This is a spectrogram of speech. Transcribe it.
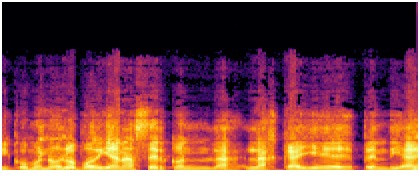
y como no lo podían hacer con la- las calles prendidas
